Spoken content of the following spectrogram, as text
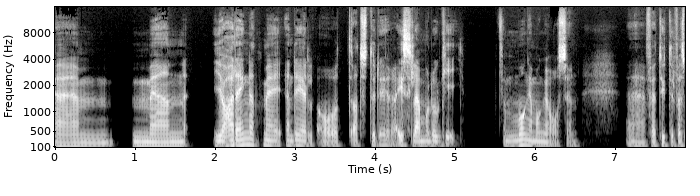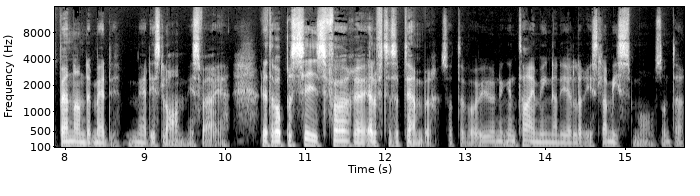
Ehm, men jag hade ägnat mig en del åt att studera islamologi för många, många år sedan. Eh, för jag tyckte det var spännande med, med islam i Sverige. Detta var precis före 11 september så att det var ju ingen timing när det gäller islamism och sånt där.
